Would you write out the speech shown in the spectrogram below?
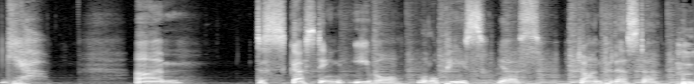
yeah, um, disgusting, evil little piece. Yes, John Podesta. Hmm.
